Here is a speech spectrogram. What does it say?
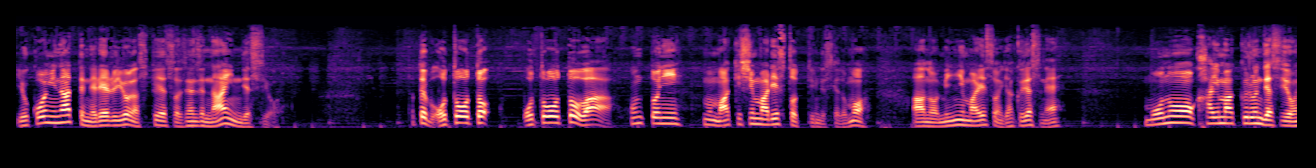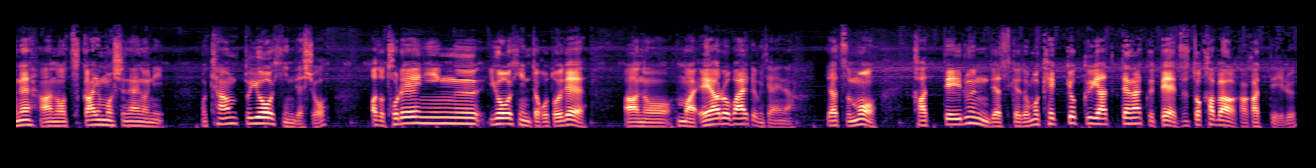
横になって寝れるようなスペースは全然ないんですよ。例えば弟弟は本当にもうマキシマリストっていうんですけどもあのミニマリストの逆ですね。物を買いまくるんですよね。あの使いもしないのに。キャンプ用品でしょ。あとトレーニング用品ってことであのまあエアロバイクみたいなやつも買っているんですけども結局やってなくてずっとカバーがかかっている。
